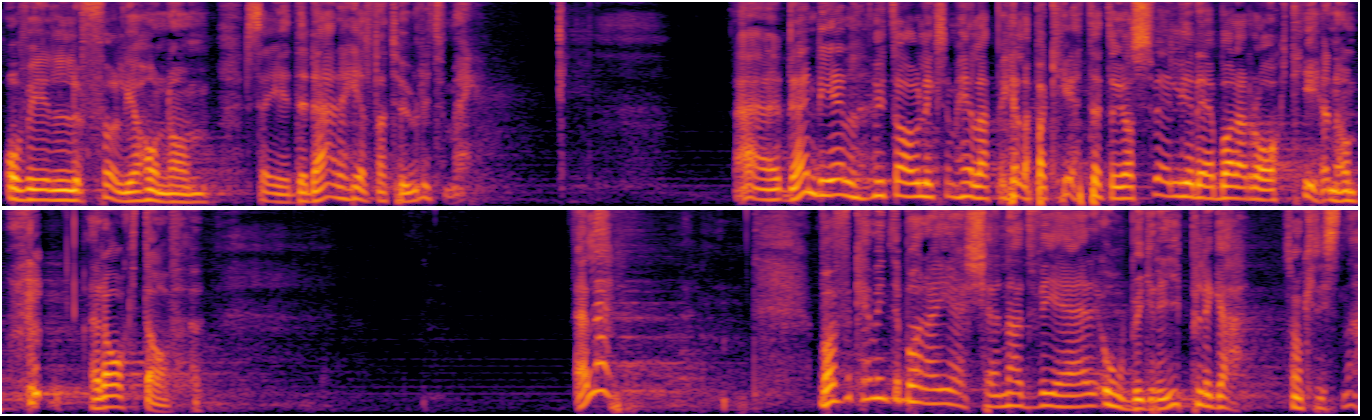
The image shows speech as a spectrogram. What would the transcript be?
och vill följa honom, säger det där är helt naturligt för mig. Äh, det är en del av liksom hela, hela paketet och jag sväljer det bara rakt igenom, rakt av. Eller? Varför kan vi inte bara erkänna att vi är obegripliga som kristna?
